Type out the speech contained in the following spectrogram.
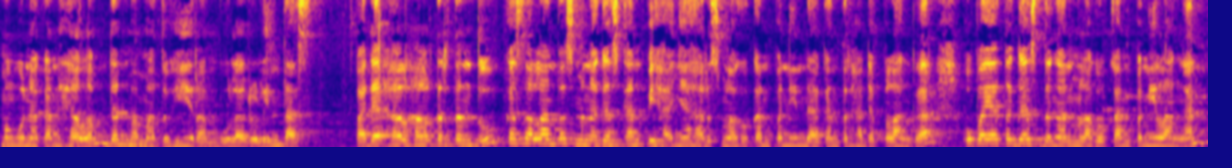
menggunakan helm dan mematuhi rambu lalu lintas. Pada hal-hal tertentu, Kasalantas menegaskan pihaknya harus melakukan penindakan terhadap pelanggar, upaya tegas dengan melakukan penilangan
